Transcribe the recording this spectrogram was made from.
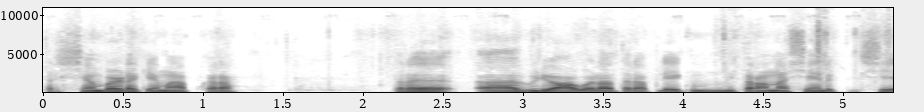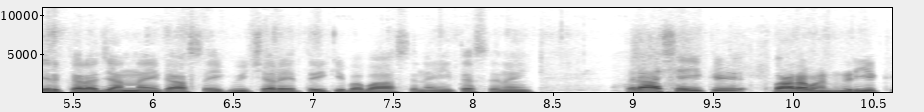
तर शंभर टक्के माफ करा. तर व्हिडिओ आवडला तर आपल्या एक मित्रांना शेअर शेअर करा ज्यांना एक असा एक विचार येतो की बाबा असं नाही तसं नाही. तर अशा एक बारा भानगडी एक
